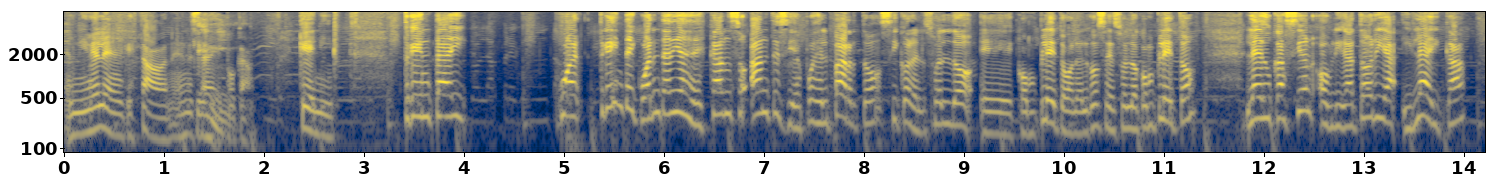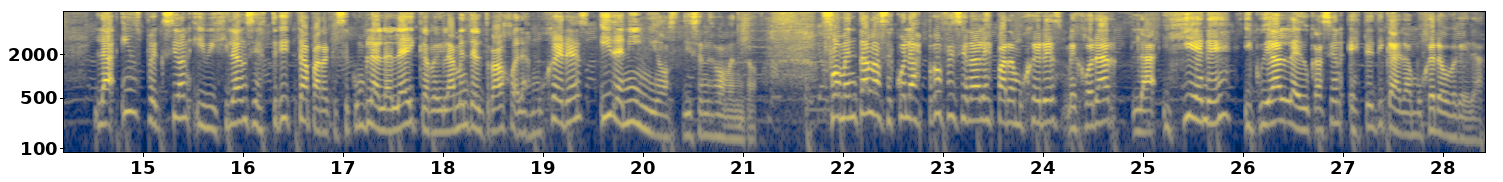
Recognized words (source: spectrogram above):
el nivel en el que estaban en esa Kenny. época. Kenny. 30 y, 30 y 40 días de descanso antes y después del parto, sí, con el sueldo eh, completo, con el goce de sueldo completo. La educación obligatoria y laica. La inspección y vigilancia estricta para que se cumpla la ley que reglamenta el trabajo de las mujeres y de niños, dice en ese momento. Fomentar las escuelas profesionales para mujeres, mejorar la higiene y cuidar la educación estética de la mujer obrera.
